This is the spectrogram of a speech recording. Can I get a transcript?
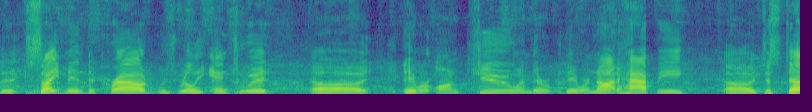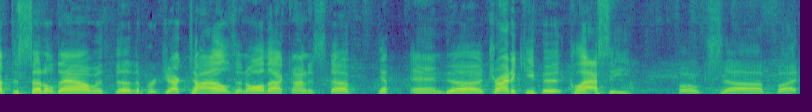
the excitement, the crowd was really into it. Uh, they were on cue and they they were not happy. Uh, just to have to settle down with the, the projectiles and all that kind of stuff. Yep. And uh, try to keep it classy, folks. Uh, but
